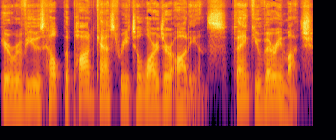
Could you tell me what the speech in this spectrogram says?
Your reviews help the podcast reach a larger audience. Thank you very much.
